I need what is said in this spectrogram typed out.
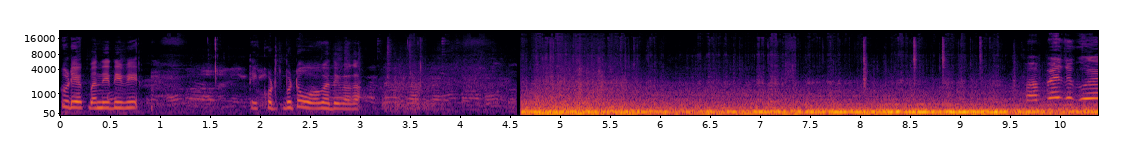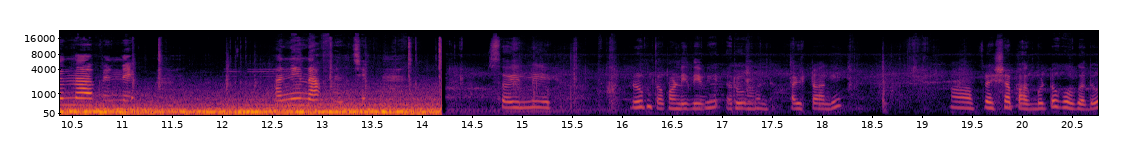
ಕುಡಿಯೋಕೆ ಬಂದಿದ್ದೀವಿ ಟೀ ಕುಟ್ಬಿಟ್ಟು ಹೋಗೋದು ಇವಾಗ. ಸೊ ಇಲ್ಲಿ ರೂಮ್ ತೊಗೊಂಡಿದ್ದೀವಿ ರೂಮಲ್ಲಿ ಅಲ್ಟಾಗಿ ಫ್ರೆಶ್ ಅಪ್ ಆಗಿಬಿಟ್ಟು ಹೋಗೋದು.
